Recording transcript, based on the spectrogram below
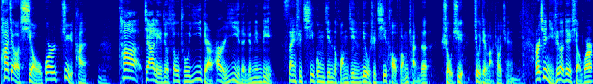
他叫小官巨贪，他家里就搜出一点二亿的人民币、三十七公斤的黄金、六十七套房产的手续，就这马超群。而且你知道这个小官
